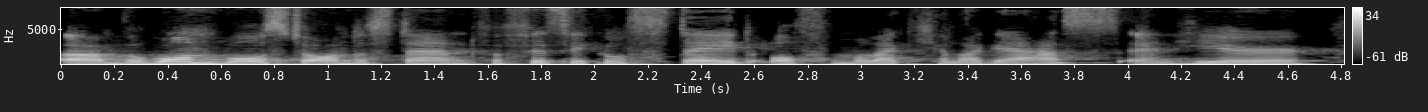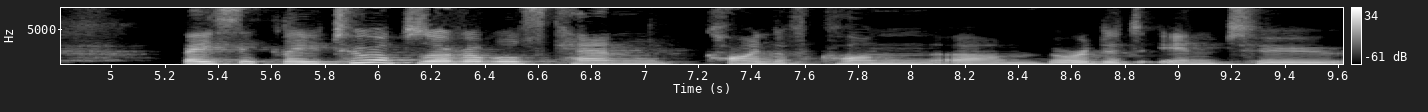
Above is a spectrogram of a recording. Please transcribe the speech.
Um, the one was to understand the physical state of molecular gas, and here basically two observables can kind of convert it into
